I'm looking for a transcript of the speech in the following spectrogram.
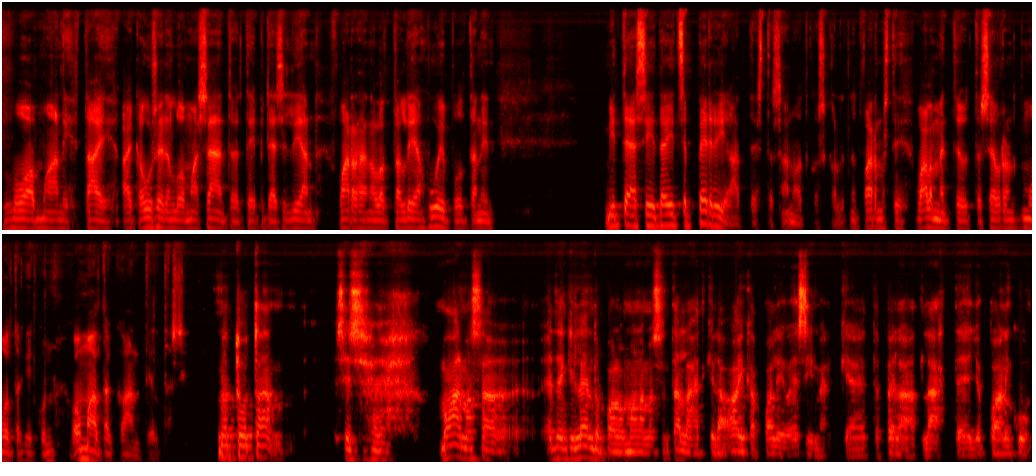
luomaani tai aika usein luomaa sääntöä, että ei pitäisi liian varhain aloittaa liian huipulta, niin mitä siitä itse periaatteesta sanot, koska olet nyt varmasti valmentajuutta seurannut muultakin kuin omalta kantiltasi? No tuota, siis äh, maailmassa, etenkin lentopallomaailmassa on tällä hetkellä aika paljon esimerkkejä, että pelaajat lähtee jopa niin kuin,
